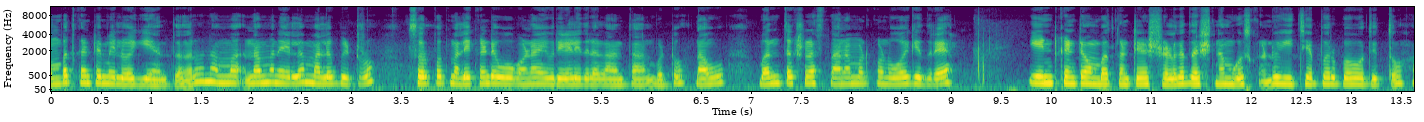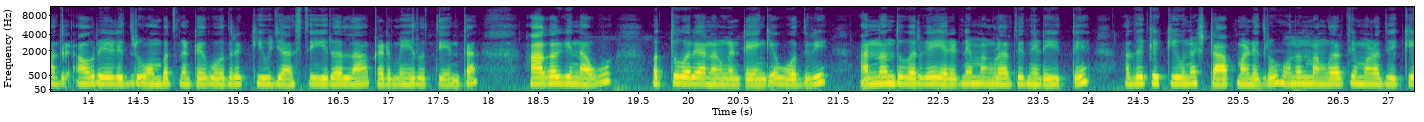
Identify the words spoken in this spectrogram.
ಒಂಬತ್ತು ಗಂಟೆ ಮೇಲೆ ಹೋಗಿ ಅಂತಂದರು ನಮ್ಮ ನಮ್ಮ ಮನೆಯೆಲ್ಲ ಮಲಗಿಬಿಟ್ರು. ಸ್ವಲ್ಪ ಹೊತ್ತು ಮಲಿಕಂಡೆ ಹೋಗೋಣ ಇವ್ರು ಹೇಳಿದ್ರಲ್ಲ ಅಂತ ಅಂದ್ಬಿಟ್ಟು ನಾವು ಬಂದ ತಕ್ಷಣ ಸ್ನಾನ ಮಾಡ್ಕೊಂಡು ಹೋಗಿದ್ರೆ ಎಂಟು ಗಂಟೆ ಒಂಬತ್ತು ಗಂಟೆ ಅಷ್ಟರೊಳಗೆ ದರ್ಶನ ಮುಗಿಸ್ಕೊಂಡು ಈಚೆ ಬರ್ಬೋದಿತ್ತು. ಆದರೆ ಅವ್ರು ಹೇಳಿದರು ಒಂಬತ್ತು ಗಂಟೆಗೆ ಹೋದರೆ ಕ್ಯೂ ಜಾಸ್ತಿ ಇರೋಲ್ಲ, ಕಡಿಮೆ ಇರುತ್ತೆ ಅಂತ. ಹಾಗಾಗಿ ನಾವು ಹತ್ತುವರೆ, ಹನ್ನೊಂದು ಗಂಟೆ ಹಂಗೆ ಹೋದ್ವಿ. ಹನ್ನೊಂದುವರೆಗೆ ಎರಡನೇ ಮಂಗಳಾರತಿ ನಡೆಯುತ್ತೆ. ಅದಕ್ಕೆ ಕ್ಯೂನ ಸ್ಟಾಪ್ ಮಾಡಿದರು. ಒಂದೊಂದು ಮಂಗಳಾರತಿ ಮಾಡೋದಕ್ಕೆ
